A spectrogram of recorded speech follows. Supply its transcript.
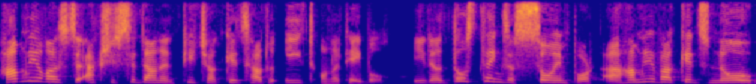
how many of us actually sit down and teach our kids how to eat on a table? You know those things are so important. Uh, how many of our kids know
